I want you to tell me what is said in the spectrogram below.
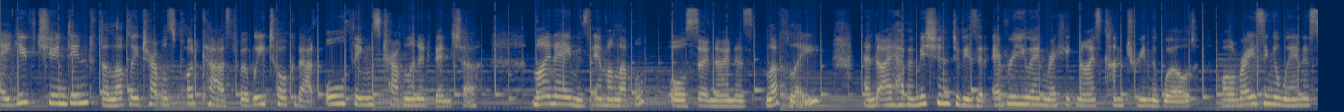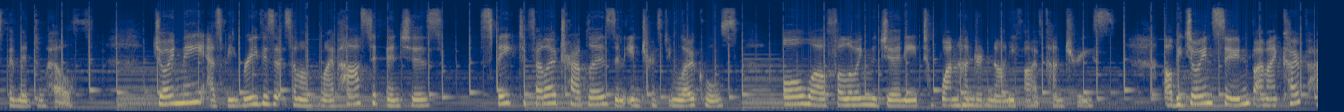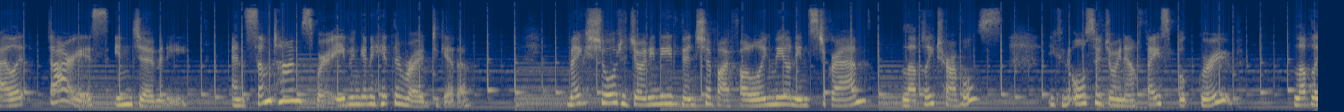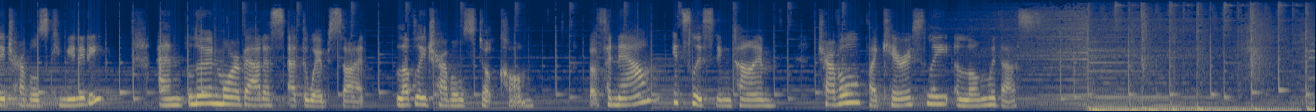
Hi, you've tuned in to the Lovelly Travels podcast where we talk about all things travel and adventure. My name is Emma Lovell, also known as Lovely, and I have a mission to visit every UN recognised country in the world while raising awareness for mental health. Join me as we revisit some of my past adventures, speak to fellow travellers and interesting locals, all while following the journey to 195 countries. I'll be joined soon by my co pilot, Darius, in Germany and sometimes we're even going to hit the road together. Make sure to join in the adventure by following me on Instagram, Lovelly Travels. You can also join our Facebook group, Lovelly Travels Community, and learn more about us at the website, lovellytravels.com. But for now, it's listening time. Travel vicariously along with us.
